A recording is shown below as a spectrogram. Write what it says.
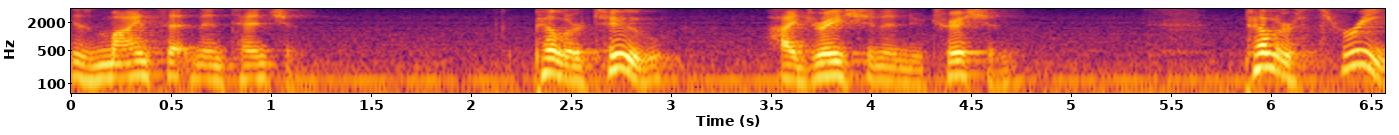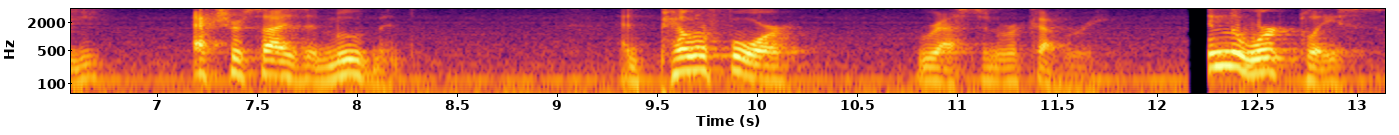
is mindset and intention. Pillar two, hydration and nutrition. Pillar three, exercise and movement and pillar four, rest and recovery. In the workplace,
